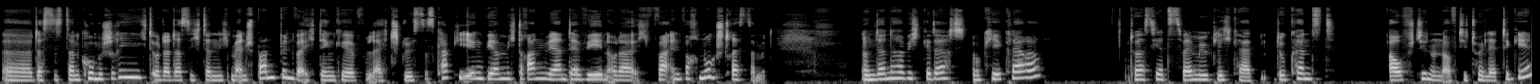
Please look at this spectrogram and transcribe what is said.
äh, dass es dann komisch riecht oder dass ich dann nicht mehr entspannt bin, weil ich denke, vielleicht stößt das Kacke irgendwie an mich dran während der Wehen oder ich war einfach nur gestresst damit. Und dann habe ich gedacht, okay, Clara, du hast jetzt zwei Möglichkeiten. Du kannst aufstehen und auf die Toilette gehen,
